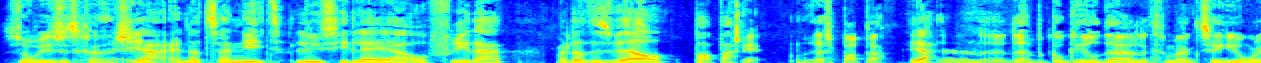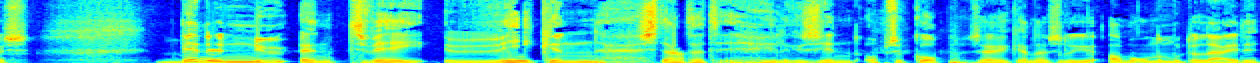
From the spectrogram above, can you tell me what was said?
Zo is het, Gijs. Ja, en dat zijn niet Lucie, Lea of Frida. Maar dat is wel papa. Ja, dat is papa. Ja. En eh, dat heb ik ook heel duidelijk gemaakt. Ik zeg, jongens, Binnen nu en twee weken staat het hele gezin op zijn kop, zeg ik. En daar zullen jullie allemaal onder moeten lijden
